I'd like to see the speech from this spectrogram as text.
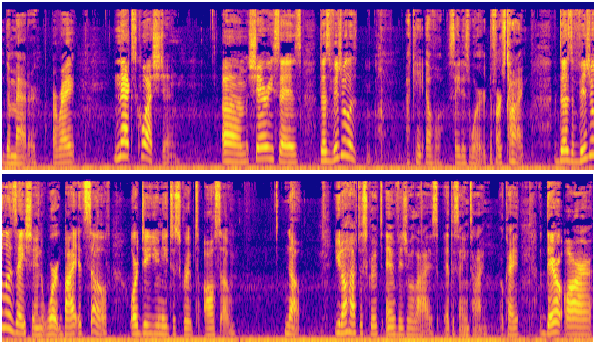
the matter. All right, next question. Um, Sherry says, Does visual I can't ever say this word the first time. Does visualization work by itself or do you need to script also? No. You don't have to script and visualize at the same time, okay? There are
